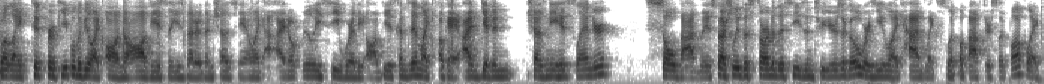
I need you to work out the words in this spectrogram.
but like to for people to be like, oh no, obviously he's better than Szczesny. I'm like I, I don't really see where the obvious comes in. Like, okay, I've given Szczesny his slander so badly, especially the start of the season two years ago where he like had like slip up after slip up. Like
